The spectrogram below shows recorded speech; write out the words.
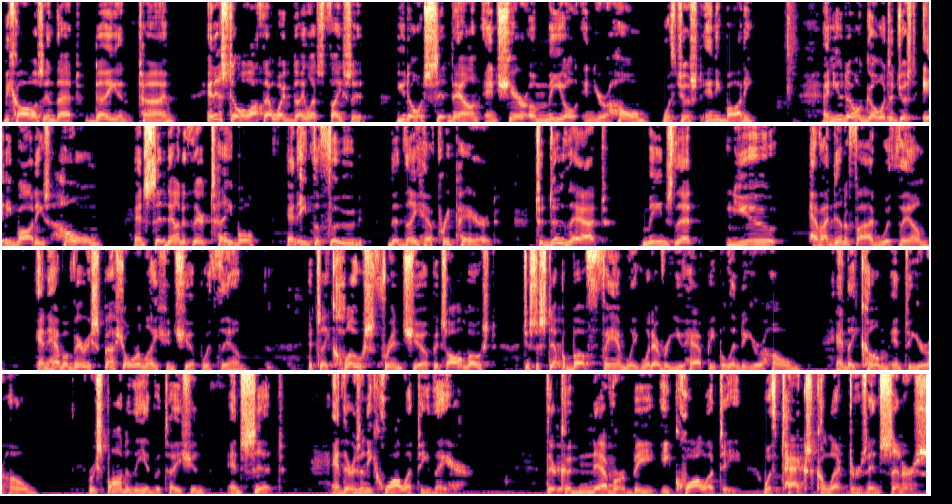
Because in that day and time, and it's still a lot that way today, let's face it, you don't sit down and share a meal in your home with just anybody. And you don't go into just anybody's home and sit down at their table and eat the food that they have prepared. To do that means that you have identified with them and have a very special relationship with them. It's a close friendship. It's almost just a step above family whenever you have people into your home and they come into your home, respond to the invitation and sit. And there's an equality there. There could never be equality with tax collectors and sinners.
